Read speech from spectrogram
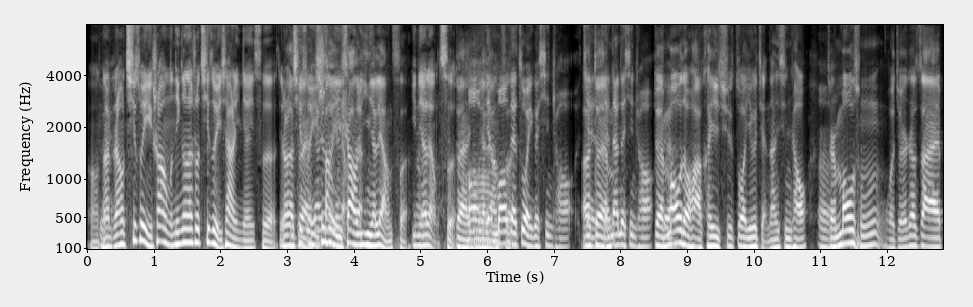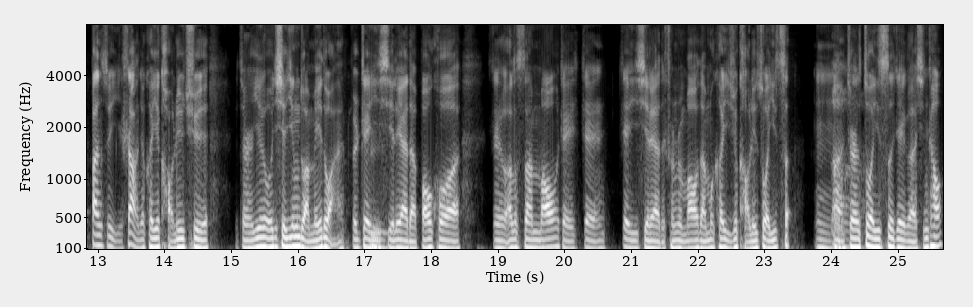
啊。那然后七岁以上的，您刚才说七岁以下一年一次，然后呃七岁以上七岁以上的一年两次，一年两次。对，两次。猫再做一个新超，呃对简简单的新超。对猫的话，可以去做一个简单新超，嗯就是猫从我觉着在半岁以上就可以考虑去，就是也有一些英短、美短，不是这一系列的，包括这个俄罗斯猫这这这一系列的纯种猫，咱们可以去考虑做一次。嗯啊，就是做一次这个心超，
